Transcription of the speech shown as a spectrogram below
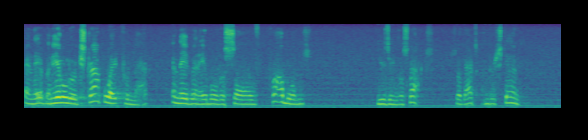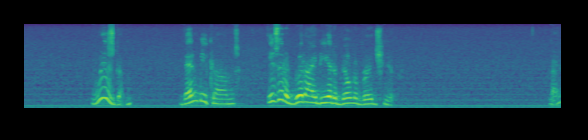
and they've been able to extrapolate from that, and they've been able to solve problems using those facts. So that's understanding. Wisdom then becomes, is it a good idea to build a bridge here? Right?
